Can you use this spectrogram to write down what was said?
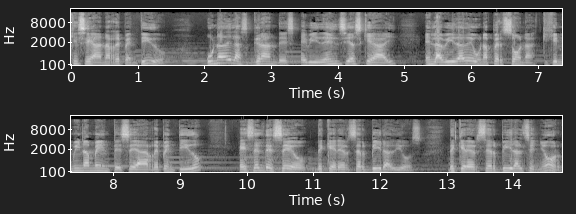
que se han arrepentido. Una de las grandes evidencias que hay en la vida de una persona que genuinamente se ha arrepentido es el deseo de querer servir a Dios, de querer servir al Señor,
